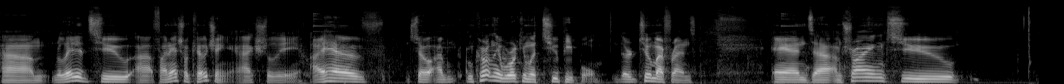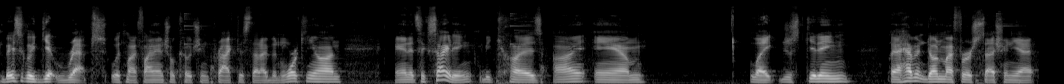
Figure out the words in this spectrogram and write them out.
um, related to uh, financial coaching. Actually, I have so I'm I'm currently working with two people. They're two of my friends, and uh, I'm trying to basically get reps with my financial coaching practice that I've been working on. And it's exciting because I am like just getting like I haven't done my first session yet,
